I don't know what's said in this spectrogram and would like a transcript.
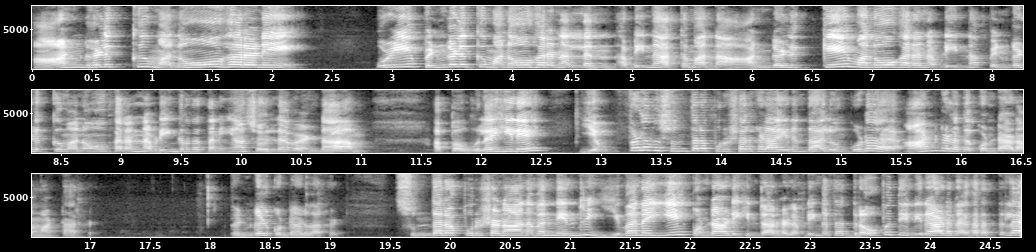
ஆண்களுக்கு மனோகரனே ஒழிய பெண்களுக்கு மனோகரன் அல்லன் அப்படின்னு அர்த்தமானா ஆண்களுக்கே மனோகரன் அப்படின்னா பெண்களுக்கு மனோகரன் அப்படிங்கிறத தனியா சொல்ல வேண்டாம். அப்ப உலகிலே எவ்வளவு சுந்தர புருஷர்களாக இருந்தாலும் கூட ஆண்கள் அதை கொண்டாட மாட்டார்கள். பெண்கள் கொண்டாடுவார்கள். சுந்தர புருஷனானவன் என்று இவனையே கொண்டாடுகின்றார்கள் அப்படிங்கிறத திரௌபதி விராட நகரத்தில்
